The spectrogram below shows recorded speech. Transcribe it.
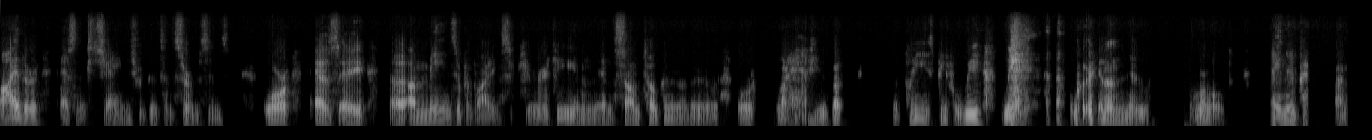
either as an exchange for goods and services, or as a uh, a means of providing security in, in some token or other or, or what have you but but please people we we we're in a new world a new mm-hmm. paradigm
